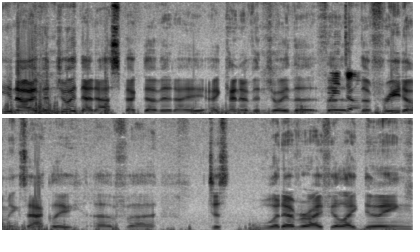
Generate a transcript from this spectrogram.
you know I've enjoyed that aspect of it. I, I kind of enjoy the the Freedom. the freedom exactly of uh, just whatever I feel like doing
